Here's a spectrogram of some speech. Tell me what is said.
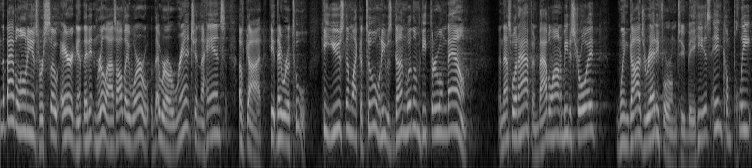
And the Babylonians were so arrogant, they didn't realize all they were, they were a wrench in the hands of God. He, they were a tool. He used them like a tool. When he was done with them, he threw them down. And that's what happened. Babylon will be destroyed when God's ready for them to be. He is in complete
